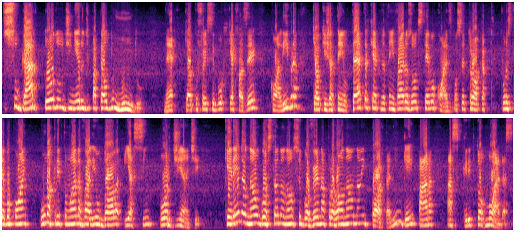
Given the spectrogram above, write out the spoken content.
sugar todo o dinheiro de papel do mundo. Né? Que é o que o Facebook quer fazer com a Libra, que é o que já tem o Tether, que é o que já tem vários outros stablecoins. Você troca por um stablecoin, uma criptomoeda vale um dólar e assim por diante. Querendo ou não, gostando ou não, se o governo aprovar ou não, não importa. Ninguém para as criptomoedas.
